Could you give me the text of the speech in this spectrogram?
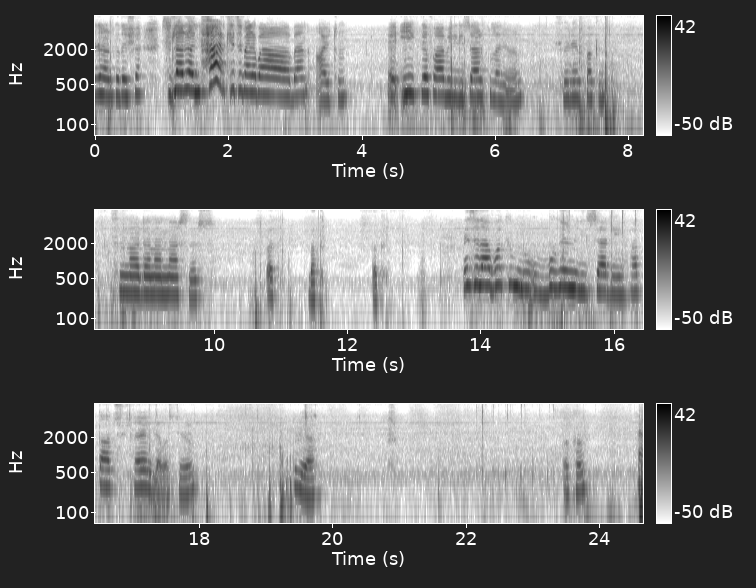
Evet arkadaşlar. Sizlerden herkese merhaba. Ben Aytun. Ve ilk defa bilgisayar kullanıyorum. Şöyle bakın. Şunlardan anlarsınız. Bak bak bakın mesela bakın bu, bugün bilgisayar değil hatta tuşlara bile basıyorum. Dur ya. Bakın Heh,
